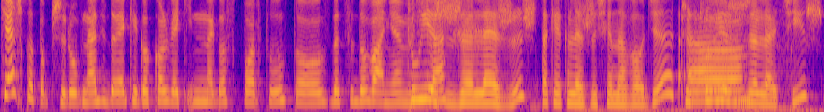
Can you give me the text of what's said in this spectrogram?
Ciężko to przyrównać do jakiegokolwiek innego sportu, to zdecydowanie Czujesz, myślę. że leżysz, tak jak leży się na wodzie? Czy czujesz, że lecisz?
